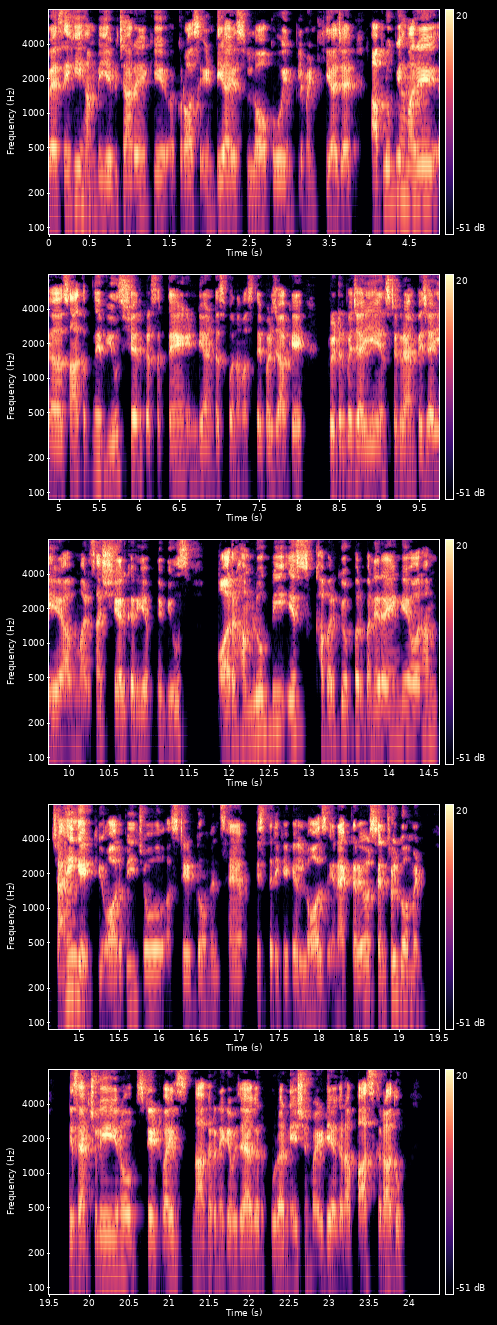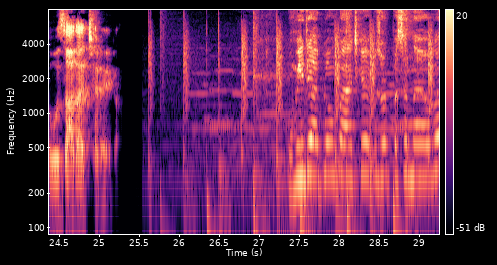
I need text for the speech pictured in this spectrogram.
वैसे ही हम भी ये भी चाह रहे हैं कि अक्रॉस इंडिया इस लॉ को इम्प्लीमेंट किया जाए। आप लोग भी हमारे साथ अपने व्यूज़ शेयर कर सकते हैं। इंडिया अंडर नमस्ते पर जाके ट्विटर पे जाइए इंस्टाग्राम पे जाइए। आप हमारे साथ शेयर करिए अपने व्यूज़ और हम लोग भी इस खबर के ऊपर बने रहेंगे और हम चाहेंगे कि और भी जो स्टेट गवर्नमेंट्स हैं इस तरीके के लॉज इनेक्ट करें और सेंट्रल गवर्नमेंट इस actually you know state wise ना करने के बजाय अगर पूरा नेशन वाइड ही अगर आप पास करा दो तो वो ज़्यादा अच्छा रहेगा। उम्मीद है आप लोगों को आज का एपिसोड पसंद आया होगा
